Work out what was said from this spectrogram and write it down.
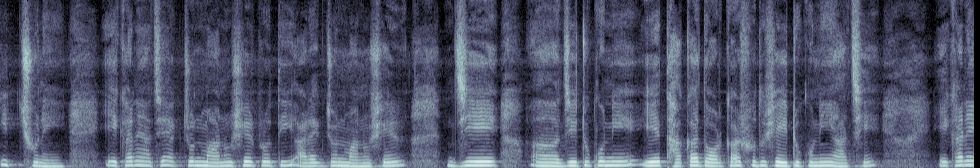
কিচ্ছু নেই। এখানে আছে একজন মানুষের প্রতি আর একজন মানুষের যে যেটুকুনি এ থাকা দরকার শুধু সেইটুকুনি আছে। এখানে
